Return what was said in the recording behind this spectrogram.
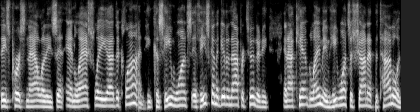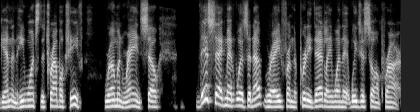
these personalities. And, and Lashley uh, declined because he, he, wants, if he's going to get an opportunity, and I can't blame him, he wants a shot at the title again, and he wants the tribal chief, Roman Reigns. So this segment was an upgrade from the pretty deadly one that we just saw prior.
